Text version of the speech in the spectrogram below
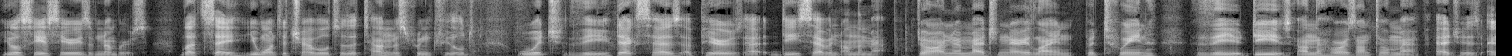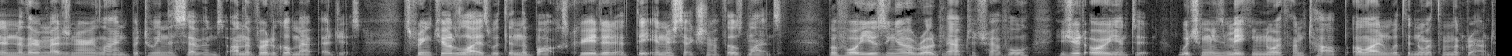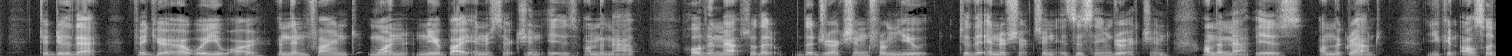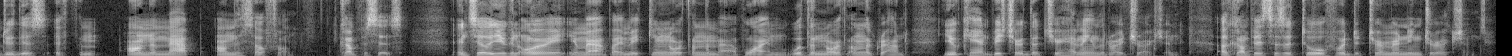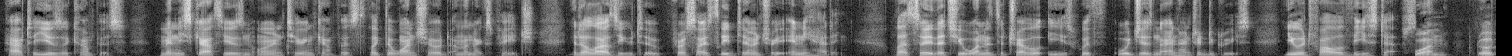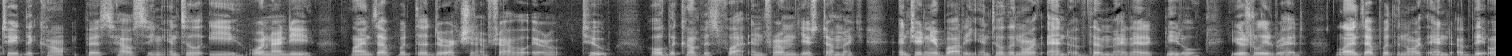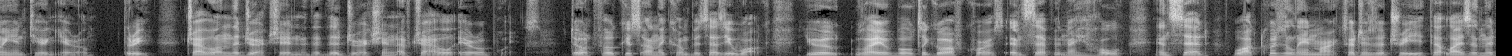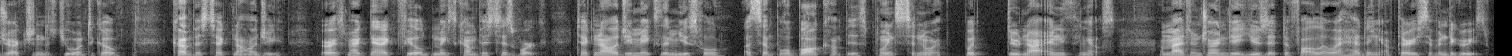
You will see a series of numbers. Let's say you want to travel to the town of Springfield, which the index says appears at D7 on the map. Draw an imaginary line between the D's on the horizontal map edges and another imaginary line between the 7's on the vertical map edges. Springfield lies within the box created at the intersection of those lines. Before using a road map to travel, you should orient it, which means making north on top align with the north on the ground. To do that, figure out where you are, and then find one nearby intersection is on the map. Hold the map so that the direction from you to the intersection is the same direction on the map is on the ground. You can also do this if the, on the map on the cell phone. Compasses. Until you can orient your map by making north on the map line with the north on the ground, you can't be sure that you're heading in the right direction. A compass is a tool for determining directions. How to use a compass. Many scouts use an orienteering compass like the one showed on the next page. It allows you to precisely demonstrate any heading. Let's say that you wanted to travel east, with which is 900 degrees. You would follow these steps. 1. Rotate the compass housing until E or 90 lines up with the direction of travel arrow. 2. Hold the compass flat in front of your stomach and turn your body until the north end of the magnetic needle, usually red, lines up with the north end of the orienteering arrow. 3. Travel in the direction that the direction of travel arrow points. Don't focus on the compass as you walk. You are liable to go off course and step in a hole. Instead, walk towards a landmark such as a tree that lies in the direction that you want to go. Compass technology. Earth's magnetic field makes compasses work. Technology makes them useful. A simple ball compass points to north, but do not anything else. Imagine trying to use it to follow a heading of 37 degrees.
